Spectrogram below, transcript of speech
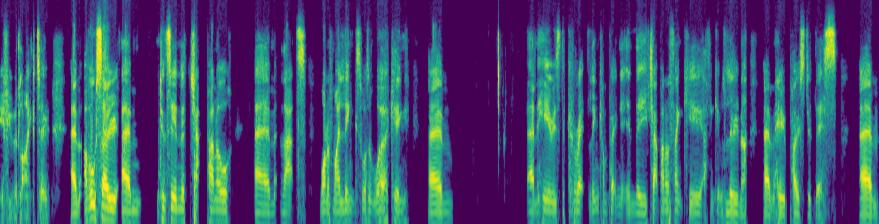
if you would like to. Um, I've also um, can see in the chat panel um, that one of my links wasn't working. Um, and here is the correct link. I'm putting it in the chat panel. Thank you. I think it was Luna um, who posted this. that,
